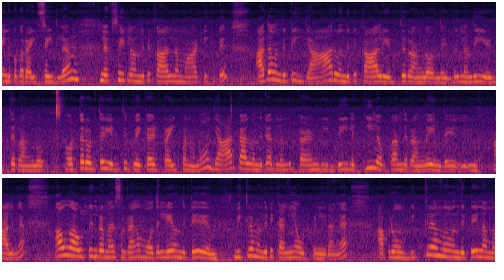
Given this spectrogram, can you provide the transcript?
ரெண்டு பக்கம் ரைட் சைடில் லெஃப்ட் சைடில் வந்துட்டு காலில் மாட்டிக்கிட்டு அதை வந்துட்டு யார் வந்துட்டு கால் எடுத்துடுறாங்களோ அந்த இதுலேருந்து எடுத்துடுறாங்களோ ஒருத்தர் ஒருத்தர் எடுத்து வைக்க ட்ரை பண்ணணும். யார் கால் வந்துட்டு அதுலேருந்து கழண்டிடுது இல்லை கீழே உட்காந்துடுறாங்களோ எந்த ஆளுங்க அவங்க அவுட்டுன்ற மாதிரி சொல்கிறாங்க முதல்ல வந்துட்டு விக்ரம் வந்துட்டு கனியாக அவுட் பண்ணிடுறாங்க. அப்புறம் விக்ரம் வந்துட்டு நம்ம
